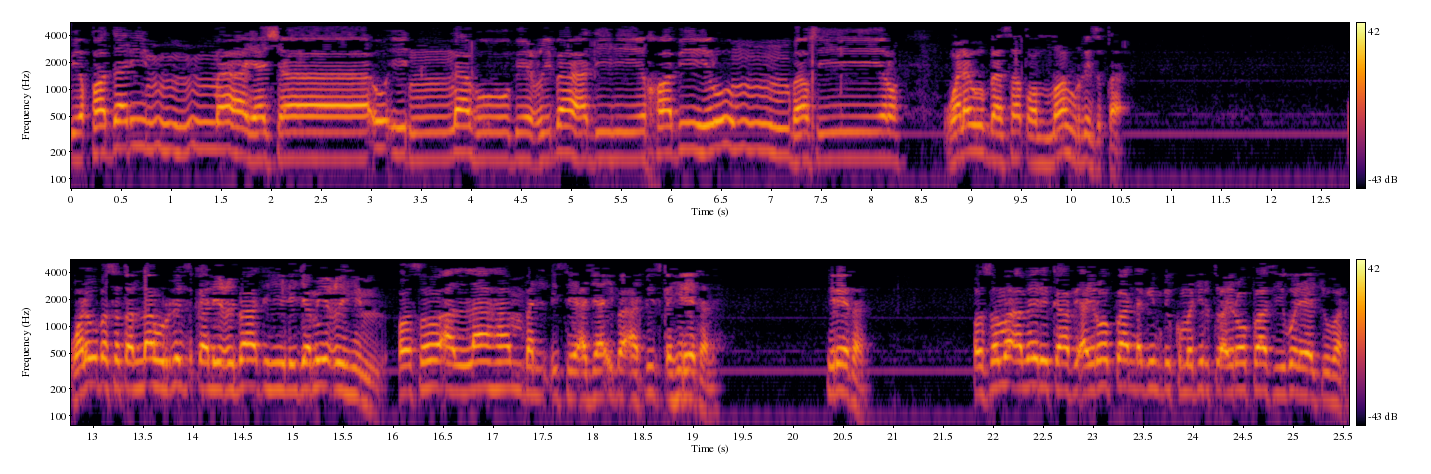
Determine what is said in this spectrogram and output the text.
بقدر ما يشاء إنه بعباده خبير بصير. ولو بسط الله الرزق ولو بسط الله الرزق لعباده لجميعهم osoo allahan bal'ise ajaa'iba arrizqa hireetan hireetan osoma ameerikaa fi ayirooppaan dhagin bikkuma jirtu ayirooppaa sii godhe jechuu bara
